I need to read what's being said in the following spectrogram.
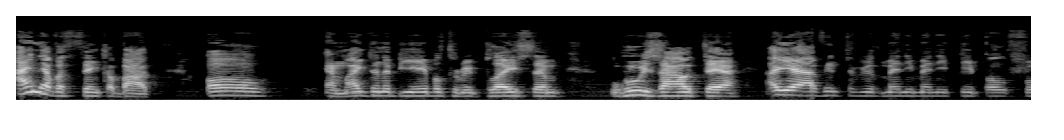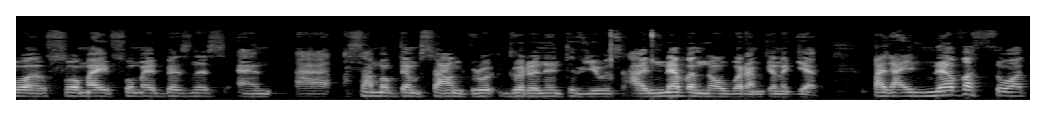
I never think about, oh, am I going to be able to replace him? Who is out there? Uh, yeah, I've interviewed many, many people for, for my for my business, and uh, some of them sound gr- good in interviews. I never know what I'm going to get, but I never thought,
